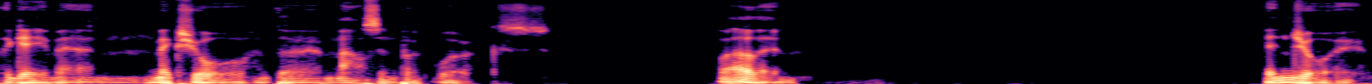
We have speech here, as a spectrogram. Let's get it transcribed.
the game and make sure the mouse input works. Well then. Enjoy.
